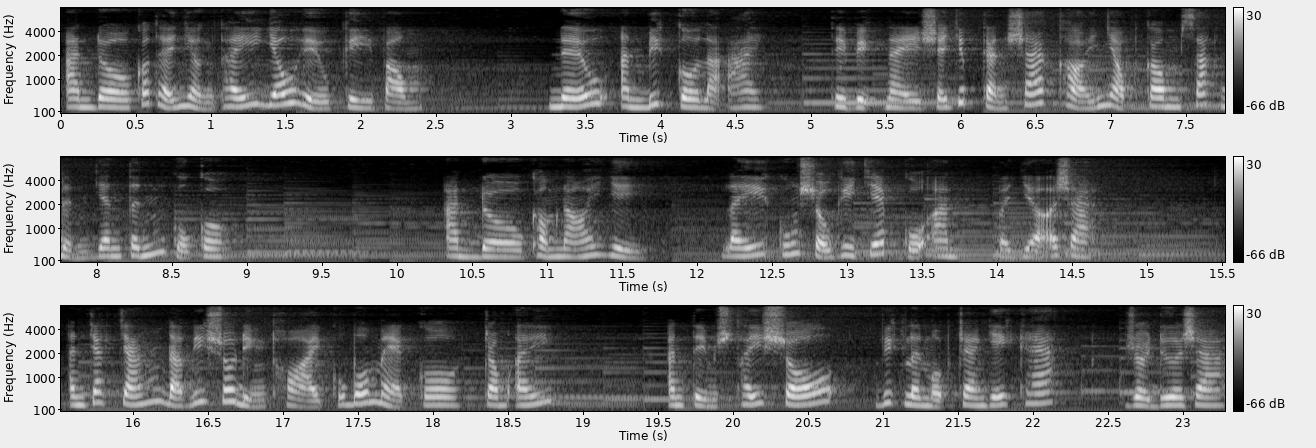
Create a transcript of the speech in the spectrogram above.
ando có thể nhận thấy dấu hiệu kỳ vọng. Nếu anh biết cô là ai, thì việc này sẽ giúp cảnh sát khỏi nhọc công xác định danh tính của cô. Ando không nói gì, lấy cuốn sổ ghi chép của anh và dở ra. Anh chắc chắn đã viết số điện thoại của bố mẹ cô trong ấy. Anh tìm thấy số, viết lên một trang giấy khác, rồi đưa ra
